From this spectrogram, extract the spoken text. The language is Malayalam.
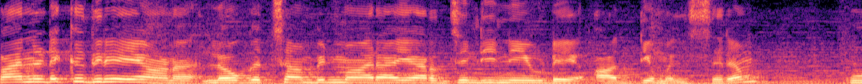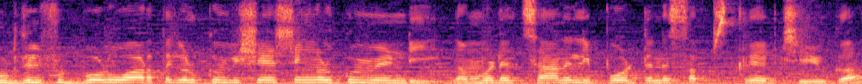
കാനഡയ്ക്കെതിരെയാണ് ലോക ചാമ്പ്യന്മാരായ അർജന്റീനയുടെ ആദ്യ മത്സരം. കൂടുതൽ ഫുട്ബോൾ വാർത്തകൾക്കും വിശേഷങ്ങൾക്കും വേണ്ടി നമ്മുടെ ചാനൽ ഇപ്പോൾ തന്നെ സബ്സ്ക്രൈബ് ചെയ്യുക.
